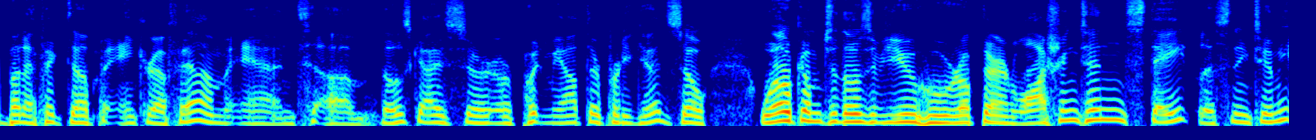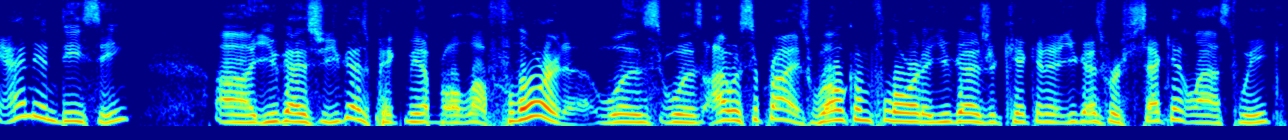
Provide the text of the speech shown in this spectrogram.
but I picked up Anchor FM, and um, those guys are, are, putting me out there pretty good. So, welcome to those of you who are up there in Washington State listening to me, and in DC. Uh, you guys, you guys picked me up a lot. Florida was was I was surprised. Welcome, Florida. You guys are kicking it. You guys were second last week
